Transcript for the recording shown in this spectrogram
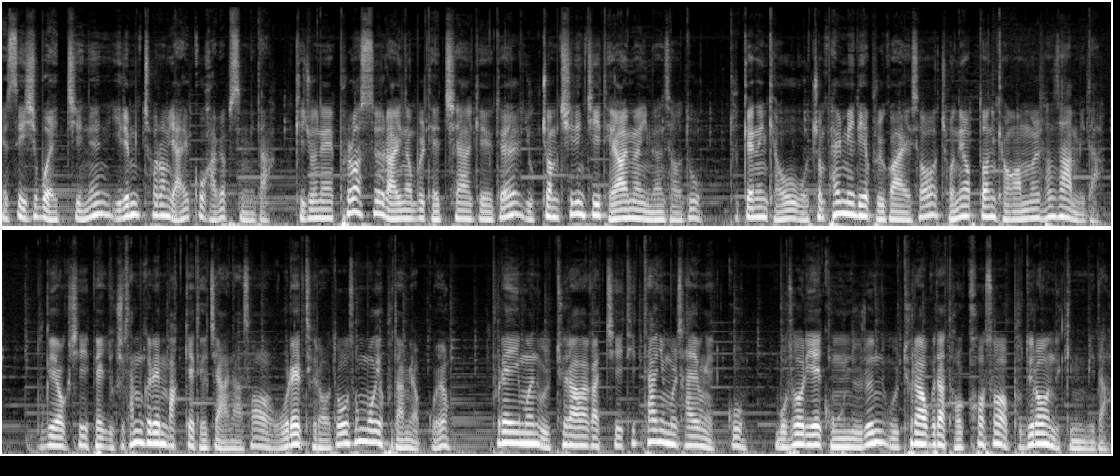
S25 엣지는 이름처럼 얇고 가볍습니다. 기존의 플러스 라인업을 대체하게 될 6.7인치 대화면이면서도 두께는 겨우 5.8mm에 불과해서 전에 없던 경험을 선사합니다. 무게 역시 163g밖에 되지 않아서 오래 들어도 손목에 부담이 없고요. 프레임은 울트라와 같이 티타늄을 사용했고 모서리의 곡률은 울트라보다 더 커서 부드러운 느낌입니다.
